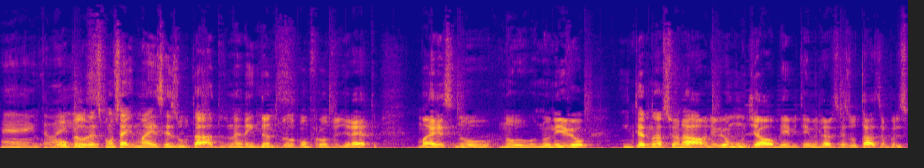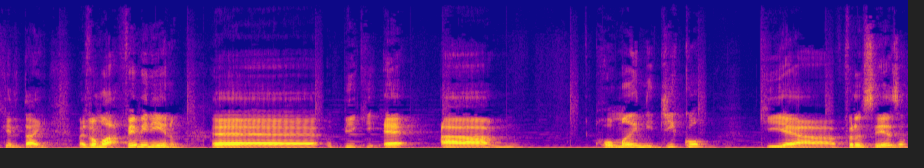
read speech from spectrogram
É, então é Ou pelo isso. menos consegue mais resultados, né? Nem tanto pelo confronto direto, mas no, no, no nível internacional, nível mundial, o Baby tem melhores resultados, é por isso que ele está aí. Mas vamos lá, feminino. É... O pique é a Romane Dico, que é a francesa,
